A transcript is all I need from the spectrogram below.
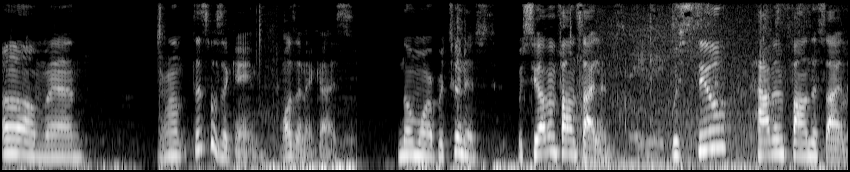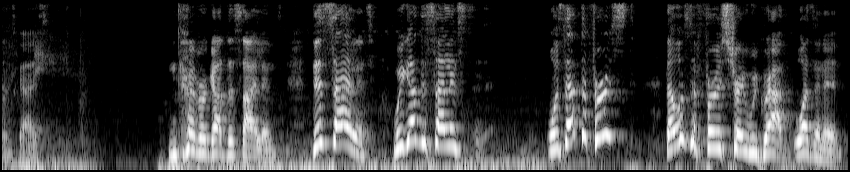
oh man. Well, this was a game, wasn't it, guys? No more opportunists. We still haven't found silence. We still haven't found the silence, guys. Never got the silence. This silence, we got the silence. Was that the first? That was the first trade we grabbed, wasn't it?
